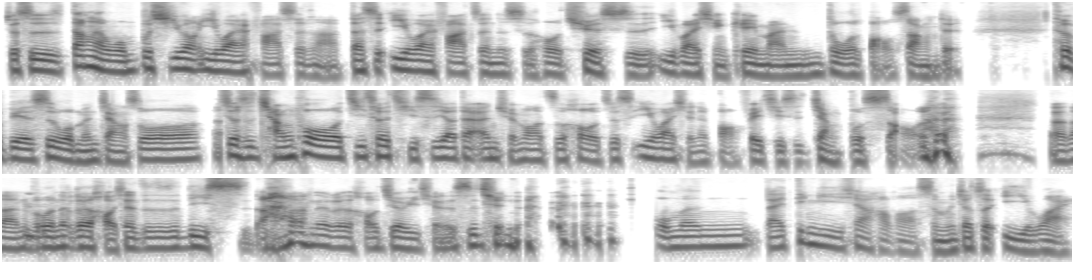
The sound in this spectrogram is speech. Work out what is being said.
就是当然我们不希望意外发生啦，但是意外发生的时候，确实意外险可以蛮多保障的。特别是我们讲说，就是强迫机车骑士要戴安全帽之后，就是意外险的保费其实降不少了。当然，不过那个好像这是历史啊，那个好久以前的事情了。我们来定义一下好不好？什么叫做意外？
